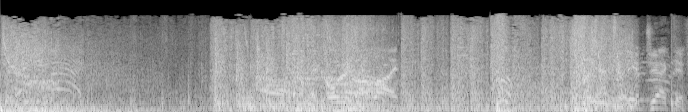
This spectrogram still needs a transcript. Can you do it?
Changing mag. Headquarters online. Capture the objective.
